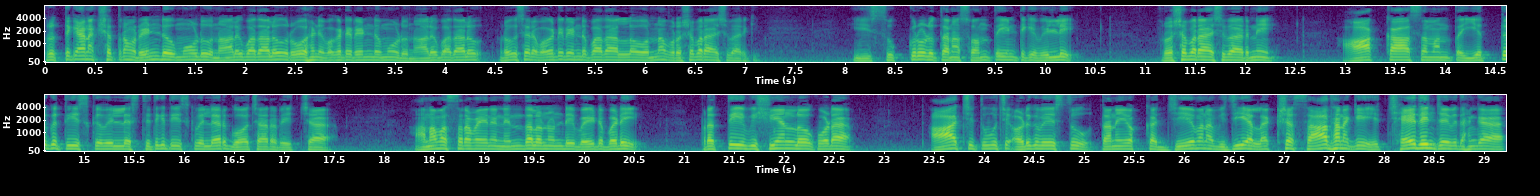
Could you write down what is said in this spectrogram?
కృత్తికా నక్షత్రం రెండు మూడు నాలుగు పదాలు రోహిణి ఒకటి రెండు మూడు నాలుగు పదాలు మృగశిర ఒకటి రెండు పదాల్లో ఉన్న వృషభ రాశి వారికి. ఈ శుక్రుడు తన సొంత ఇంటికి వెళ్ళి వృషభ రాశి వారిని ఆకాశమంత ఎత్తుకు తీసుకువెళ్ళే స్థితికి తీసుకువెళ్ళారు గోచార రీత్యా. అనవసరమైన నిందల నుండి బయటపడి ప్రతి విషయంలో కూడా ఆచితూచి అడుగు వేస్తూ తన యొక్క జీవన విజయ లక్ష్య సాధనకి ఛేదించే విధంగా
